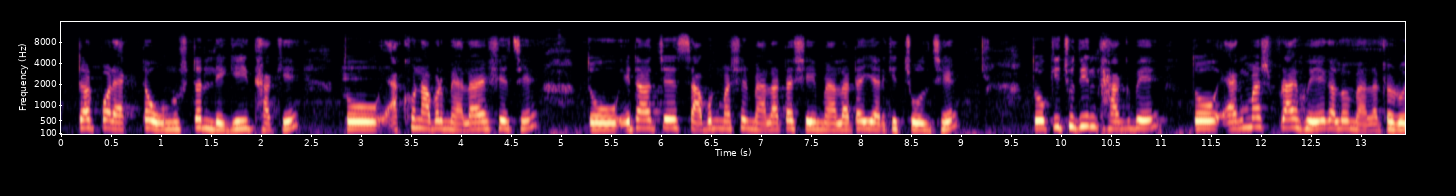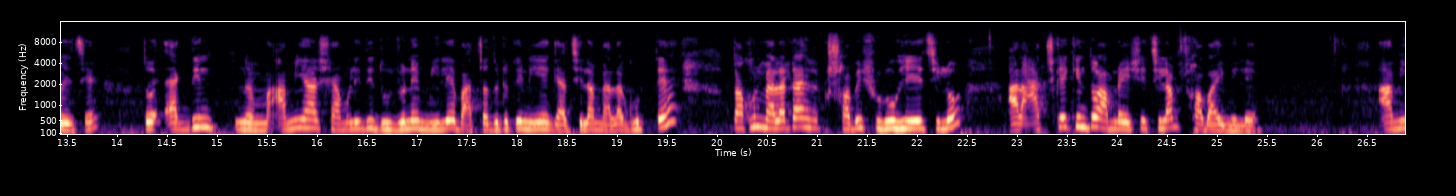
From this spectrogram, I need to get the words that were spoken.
একটার পর একটা অনুষ্ঠান লেগেই থাকে। তো এখন আবার মেলা এসেছে। তো এটা হচ্ছে শ্রাবণ মাসের মেলাটা, সেই মেলাটাই আর কি চলছে। তো কিছুদিন থাকবে। তো এক মাস প্রায় হয়ে গেল মেলাটা রয়েছে। তো একদিন আমি আর শ্যামলিদি দুজনে মিলে বাচ্চা দুটোকে নিয়ে গেছিলাম মেলা ঘুরতে। তখন মেলাটা সবে শুরু হয়েছিল আর আজকে কিন্তু আমরা এসেছিলাম সবাই মিলে। আমি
